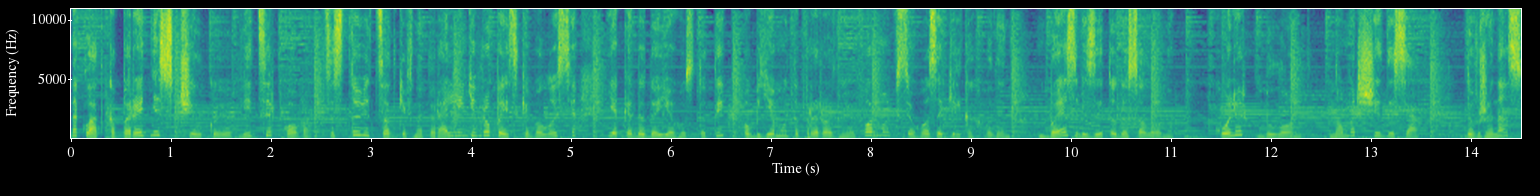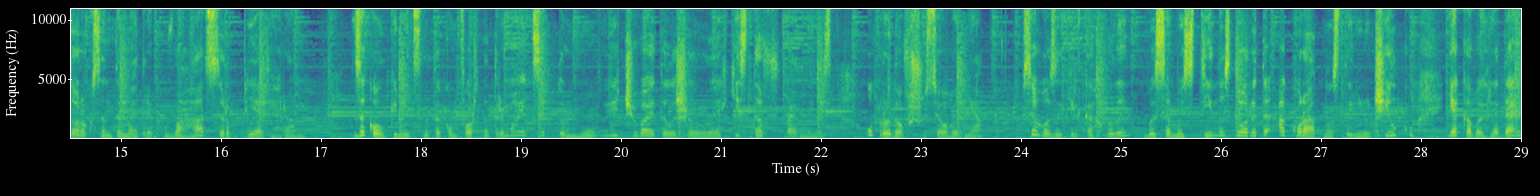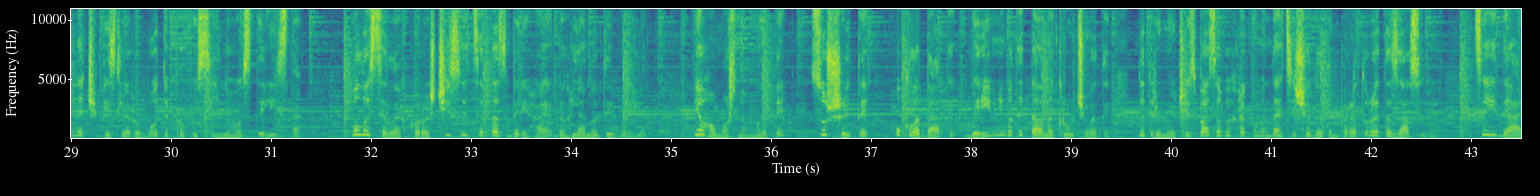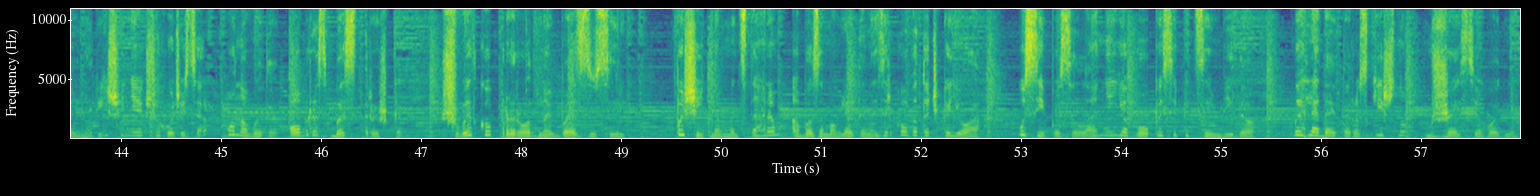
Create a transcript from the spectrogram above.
Накладка передня з чілкою від зіркова це 100% натуральне європейське волосся, яке додає густоти, об'єму та природньої форми всього за кілька хвилин, без візиту до салону. Колір блонд, номер 60, довжина 40 см, вага 45 грам. Заколки міцно та комфортно тримаються, тому ви відчуваєте лише легкість та впевненість упродовж усього дня. Всього за кілька хвилин ви самостійно створите акуратну стильну чілку, яка виглядає, наче після роботи професійного стиліста. Волосся легко розчісується та зберігає доглянутий вигляд. Його можна мити, сушити, укладати, вирівнювати та накручувати, дотримуючись базових рекомендацій щодо температури та засобів. Це ідеальне рішення, якщо хочеться оновити образ без стрижки, швидко, природно і без зусиль. Пишіть нам в інстаграм або замовляйте на зіркова.юа. Усі посилання є в описі під цим відео. Виглядайте розкішно вже сьогодні.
